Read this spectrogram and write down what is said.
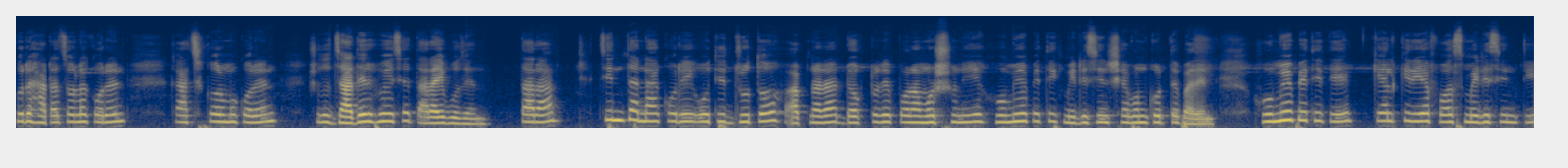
করে হাঁটাচলা করেন, কাজকর্ম করেন, শুধু যাদের হয়েছে তারাই বোঝেন। তারা চিন্তা না করে অতি দ্রুত আপনারা ডক্টরের পরামর্শ নিয়ে হোমিওপ্যাথিক মেডিসিন সেবন করতে পারেন। হোমিওপ্যাথিতে ক্যালকেরিয়া ফস মেডিসিনটি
